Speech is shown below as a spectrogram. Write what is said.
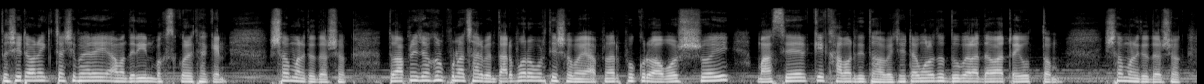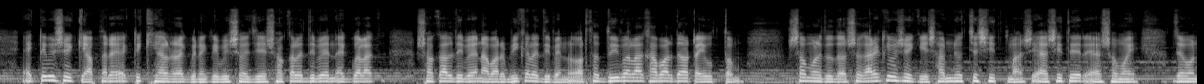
তো সেটা অনেক চাষি ভাইরাই আমাদের ইনবক্স করে থাকেন। সম্মানিত দর্শক, তো আপনি যখন পোনা ছাড়বেন, তার পরবর্তী সময়ে আপনার পুকুরে অবশ্যই মাছেরকে খাবার দিতে হবে সেটা মূলত দুবেলা দেওয়াটাই উত্তম। সম্মানিত দর্শক, একটা বিষয় কি? আপনারা একটি খেয়াল রাখবেন একটি বিষয় যে সকালে দিবেন একবেলা সকাল দিবেন, আবার বিকালে দিবেন। অর্থাৎ দুই বেলা খাবার দেওয়াটাই উত্তম। সম্মানিত দর্শক, আরেকটি বিষয় কি? সামনে হচ্ছে শীত মাস। শীতের সময় যেমন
